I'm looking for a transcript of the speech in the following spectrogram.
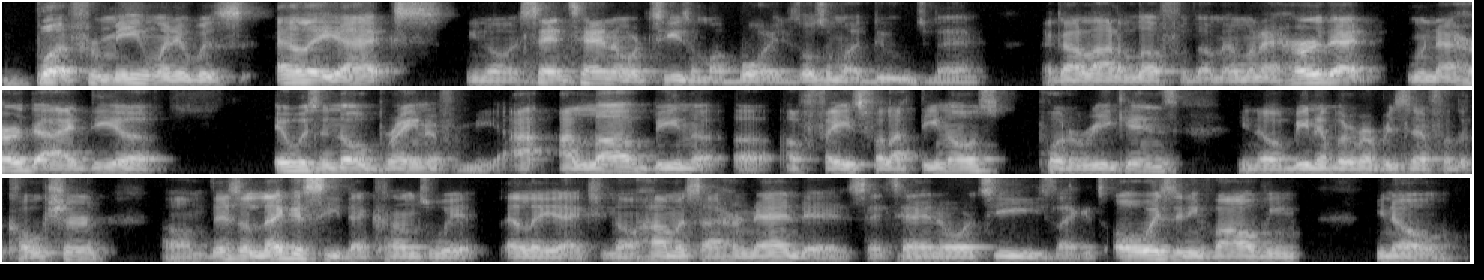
but for me, when it was LAX, you know, and Santana Ortiz are my boys. Those are my dudes, man. I got a lot of love for them. And when I heard that, when I heard the idea, it was a no brainer for me. I, I love being a, a, a face for Latinos, Puerto Ricans, you know, being able to represent for the culture. Um, there's a legacy that comes with LAX, you know, Homicide Hernandez, Santana Ortiz. Like it's always an evolving, you know,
